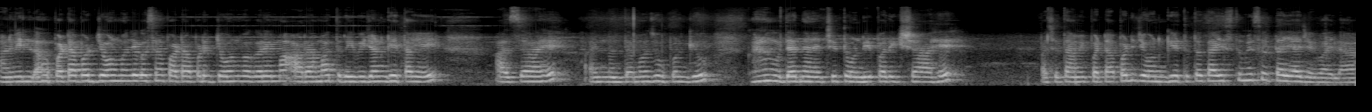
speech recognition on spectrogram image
आणि मी ल- पटापट जेवण म्हणजे कसं पटापट जेवण वगैरे मग आरामात रिव्हिजन घेता येईल असं आहे. आणि नंतर मग झोपून घेऊ. कारण उद्या ज्ञानाची तोंडी परीक्षा आहे. असं तर आम्ही पटापट जेवण घेतो. तर काहीच तुम्ही सुद्धा या जेवायला.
